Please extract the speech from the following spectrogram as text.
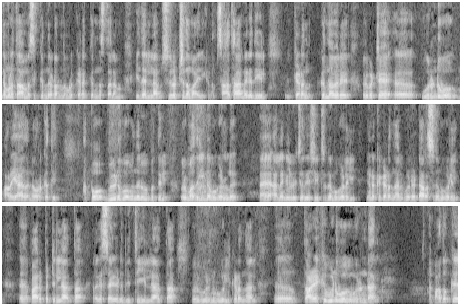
നമ്മൾ താമസിക്കുന്നിടം നമ്മൾ കിടക്കുന്ന സ്ഥലം ഇതെല്ലാം സുരക്ഷിതമായിരിക്കണം. സാധാരണഗതിയിൽ കിടക്കുന്നവർ ഒരുപക്ഷെ ഉരുണ്ടുപോകും അറിയാതെ തന്നെ ഉറക്കത്തിൽ. അപ്പോൾ വീണു പോകുന്ന രൂപത്തിൽ ഒരു മതിലിന്റെ മുകളിൽ അല്ലെങ്കിൽ ഒരു ചെറിയ ഷീറ്റിന്റെ മുകളിൽ ഇങ്ങനെയൊക്കെ കിടന്നാൽ വീട് ടെറസിന് മുകളിൽ പാരപ്പറ്റില്ലാത്ത അല്ലെങ്കിൽ സൈഡ് ഭിത്തി ഇല്ലാത്ത ഒരു വീടിന് മുകളിൽ കിടന്നാൽ താഴേക്ക് വീണു പോകും ഉരുണ്ടാൽ. അപ്പം അതൊക്കെ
